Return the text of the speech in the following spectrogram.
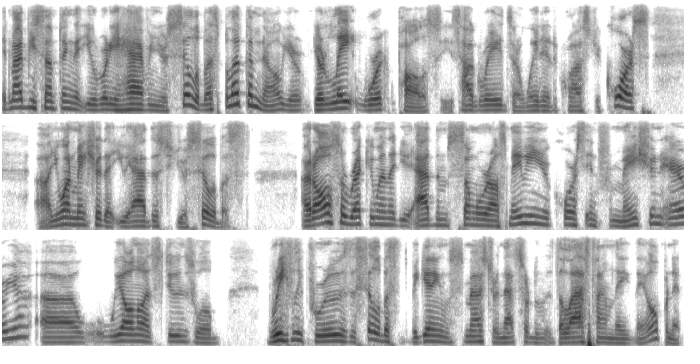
It might be something that you already have in your syllabus, but let them know your, your late work policies, how grades are weighted across your course. Uh, you want to make sure that you add this to your syllabus. I'd also recommend that you add them somewhere else, maybe in your course information area. Uh, we all know that students will briefly peruse the syllabus at the beginning of the semester, and that's sort of the last time they, they open it.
